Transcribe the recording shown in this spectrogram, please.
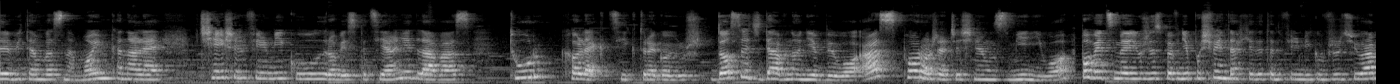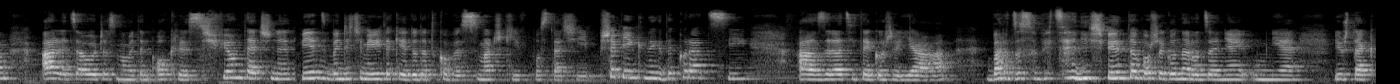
drodzy, witam Was na moim kanale. W dzisiejszym filmiku robię specjalnie dla Was tour kolekcji, którego już dosyć dawno nie było, a sporo rzeczy się zmieniło. Powiedzmy, już jest pewnie po świętach, kiedy ten filmik wrzuciłam, ale cały czas mamy ten okres świąteczny, więc będziecie mieli takie dodatkowe smaczki w postaci przepięknych dekoracji, a z racji tego, że ja bardzo sobie cenię święta Bożego Narodzenia i u mnie już tak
